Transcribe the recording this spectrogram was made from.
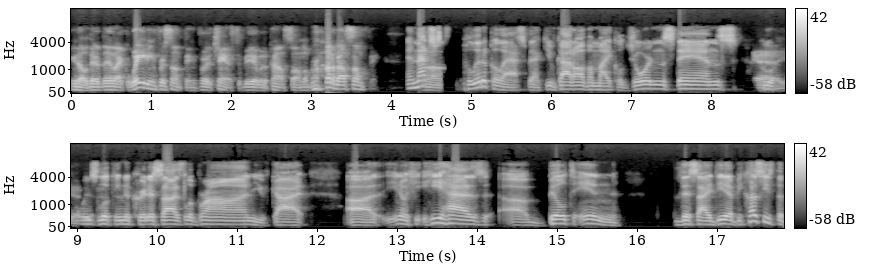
you know, they're they're like waiting for something for a chance to be able to pounce on LeBron about something. And that's just the political aspect. You've got all the Michael Jordan stands who are yeah. always looking to criticize LeBron. You've got, uh, you know, he he has uh, built in this idea because he's the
